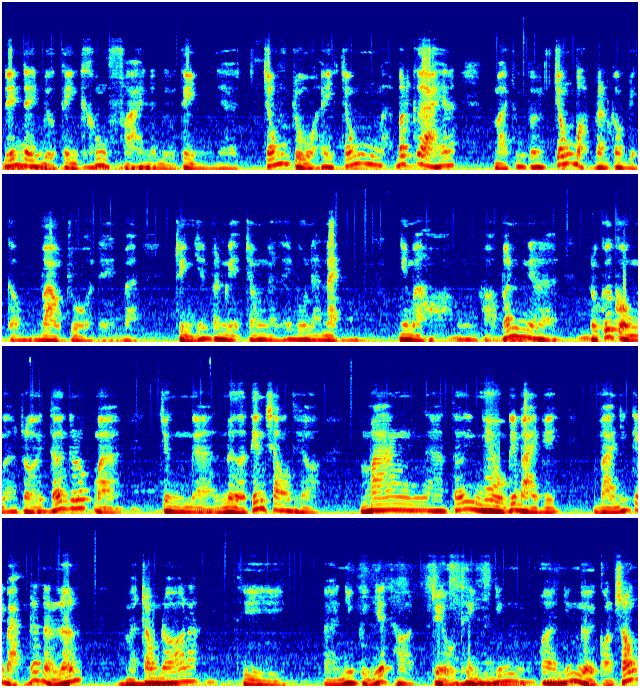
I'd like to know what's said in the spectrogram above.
đến đây biểu tình không phải là biểu tình à, chống chùa hay chống bất cứ ai hết mà chúng tôi chống bọn văn công việt công vào chùa để mà trình diễn văn nghệ trong ngày lễ Vu Lan này. Nhưng mà họ họ vẫn như là rồi cuối cùng rồi tới cái lúc mà chừng uh, nửa tiếng sau thì họ mang uh, tới nhiều cái bài vị và những cái bảng rất là lớn. Mà trong đó đó thì uh, như quý biết họ triệu thị những uh, những người còn sống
